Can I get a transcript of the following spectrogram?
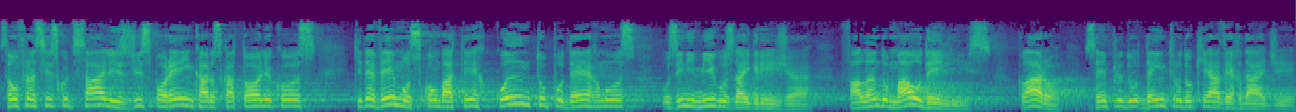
São Francisco de Sales diz, porém, caros católicos, que devemos combater quanto pudermos os inimigos da igreja, falando mal deles, claro, sempre do, dentro do que é a verdade,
